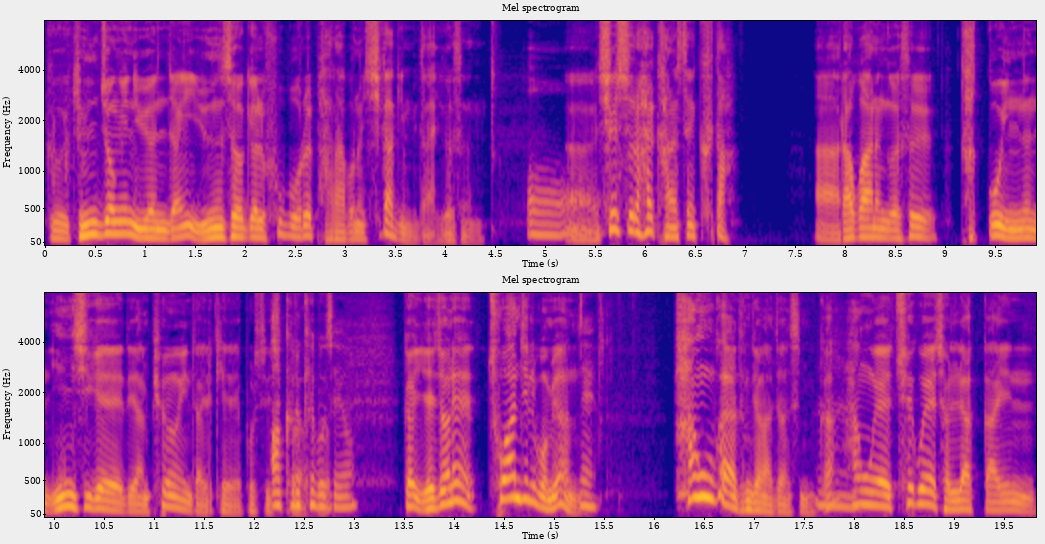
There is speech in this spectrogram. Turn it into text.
그 김종인 위원장이 윤석열 후보를 바라보는 시각입니다. 이것은 어. 어, 실수를 할 가능성이 크다. 아, 라고 하는 것을 갖고 있는 인식에 대한 표현이다 이렇게 볼 수 있을 아, 것 그렇게 같고요. 보세요. 그러니까 예전에 초안지를 보면 네. 항우가 등장하지 않습니까? 음. 항우의 최고의 전략가인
